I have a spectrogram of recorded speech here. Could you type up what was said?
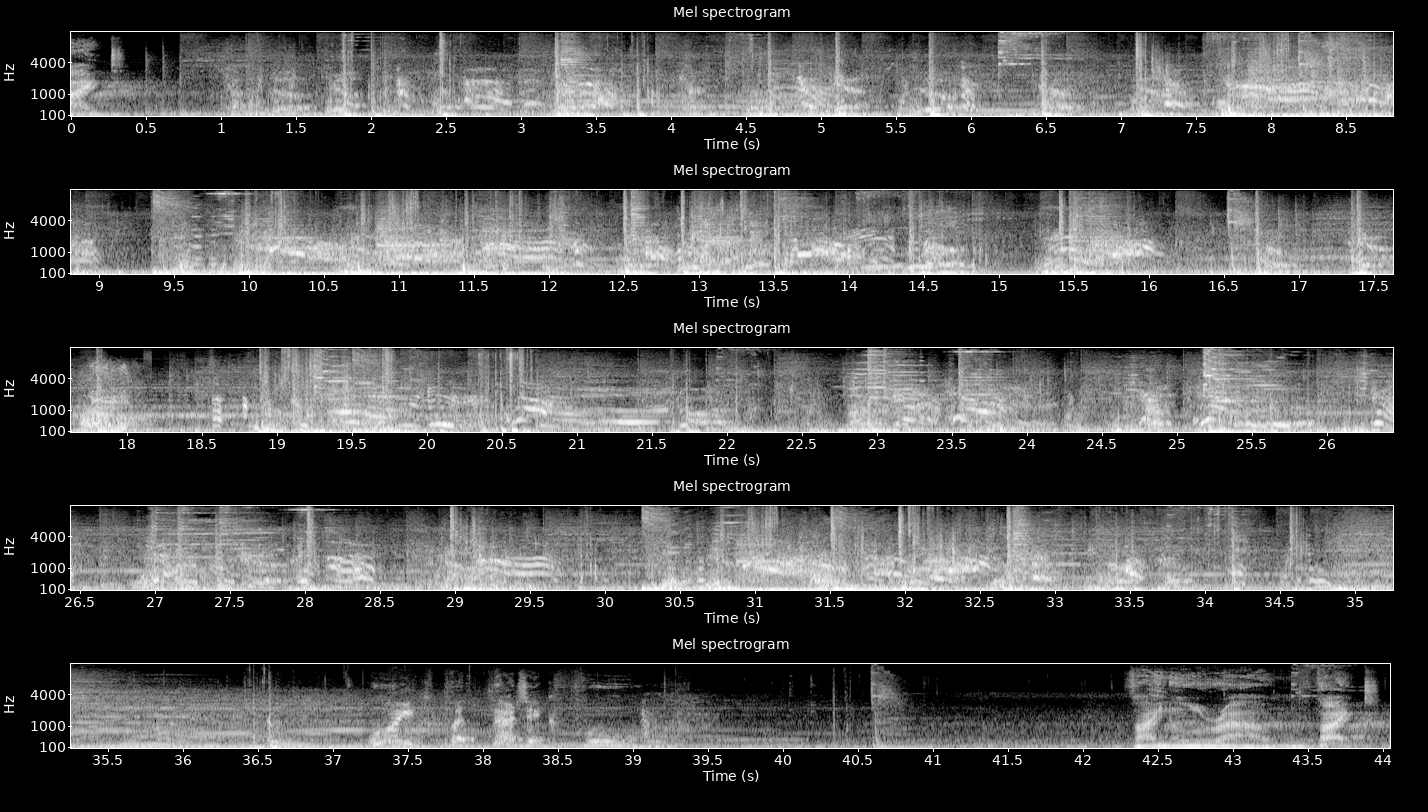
Fight! Weak, pathetic fool! Final round, fight!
